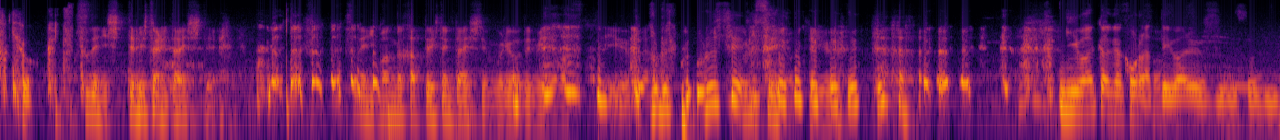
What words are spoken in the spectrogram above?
不況活すでに知ってる人に対して。すでに漫画買ってる人に対して無料で見れますっていう。うるうるせえ。うるせえよっていう、にわかがこらって言われるそうそうそううん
